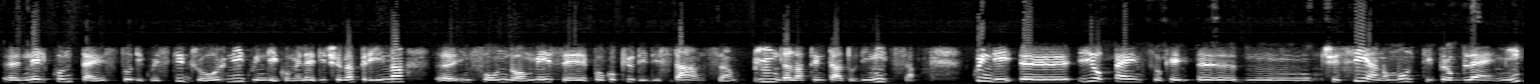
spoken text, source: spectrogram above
nel contesto di questi giorni, quindi come lei dice diceva prima, eh, in fondo a un mese e poco più di distanza dall'attentato di Nizza. Quindi eh, io penso che eh, mh, ci siano molti problemi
